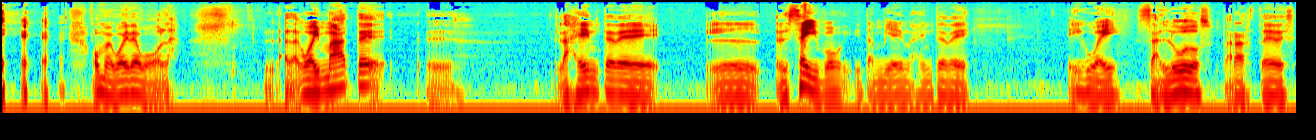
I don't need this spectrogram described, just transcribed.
o me voy de bola la Guaymate, eh, la gente de el, Ceibo y también la gente de Higüey. Saludos para ustedes.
